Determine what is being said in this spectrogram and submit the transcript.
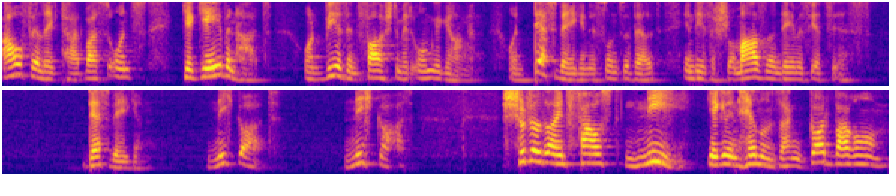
auferlegt hat, was uns gegeben hat. Und wir sind falsch damit umgegangen. Und deswegen ist unsere Welt in dieser Schlamassel, in dem es jetzt ist. Deswegen. Nicht Gott. Nicht Gott. Schüttel dein Faust nie gegen den Himmel und sagen, Gott, warum?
